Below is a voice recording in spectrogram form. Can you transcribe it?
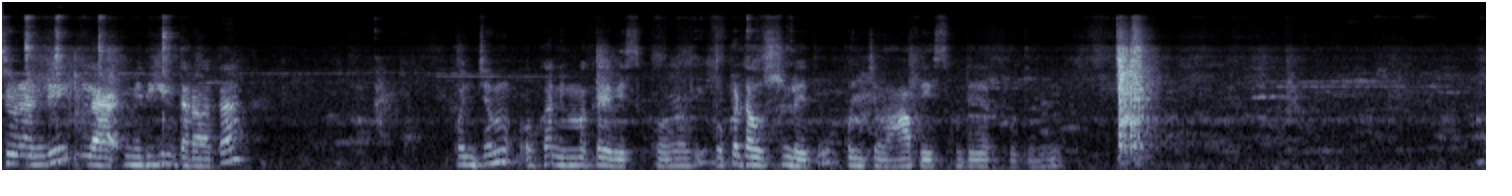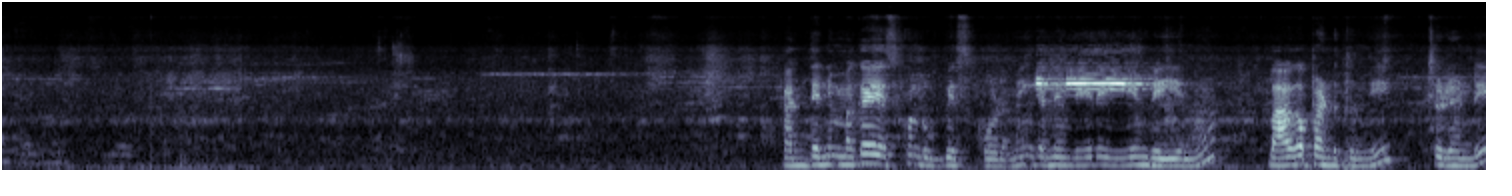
చూడండి ఇలా మెదిగిన తర్వాత కొంచెం ఒక నిమ్మకాయ వేసుకోవాలి. ఒకటి అవసరం లేదు. కొంచెం ఆఫ్ వేసుకుంటే సరిపోతుంది. అంతే నిమ్మకాయ వేసుకొని రుబ్బేసుకోవడమే. ఇంకా నేను వేరే ఏం వేయను. బాగా పండుతుంది. చూడండి.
